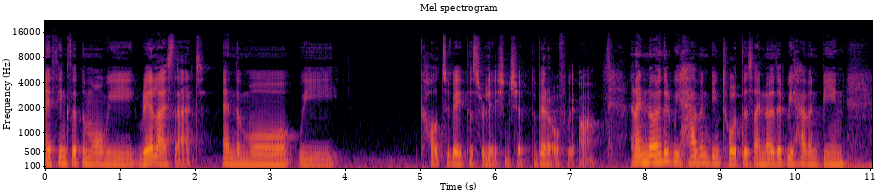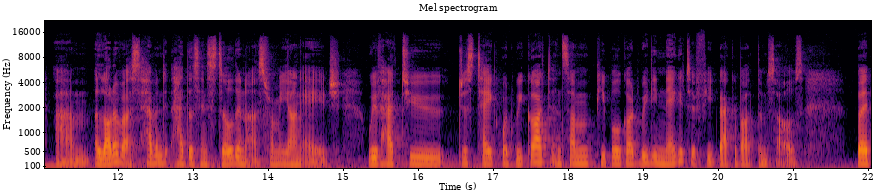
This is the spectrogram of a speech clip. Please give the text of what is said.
I think that the more we realize that and the more we cultivate this relationship, the better off we are. And I know that we haven't been taught this. I know that we haven't been, um, a lot of us haven't had this instilled in us from a young age. We've had to just take what we got, and some people got really negative feedback about themselves. But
